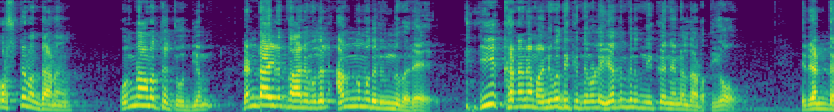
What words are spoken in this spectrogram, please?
പ്രശ്നം എന്താണ്? ഒന്നാമത്തെ ചോദ്യം രണ്ടായിരത്തി നാല് മുതൽ അന്ന് മുതൽ ഇന്ന് വരെ ഈ ഖനനം അനുവദിക്കുന്നതിനുള്ള ഏതെങ്കിലും നീക്കം ഞങ്ങൾ നടത്തിയോ? രണ്ട്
